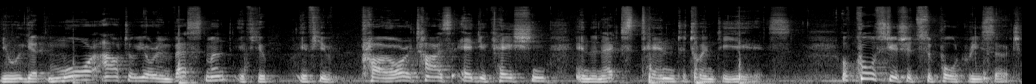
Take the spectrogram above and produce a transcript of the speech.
you will get more out of your investment if you, if you prioritize education in the next 10 to 20 years. Of course, you should support research,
